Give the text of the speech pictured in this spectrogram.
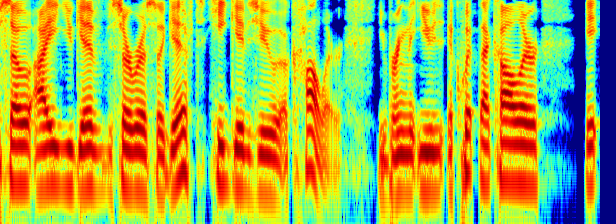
So I you give Cerberus a gift, he gives you a collar. You bring that you equip that collar, it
